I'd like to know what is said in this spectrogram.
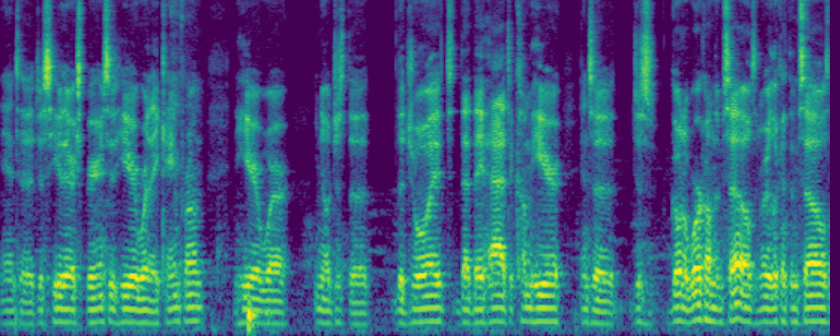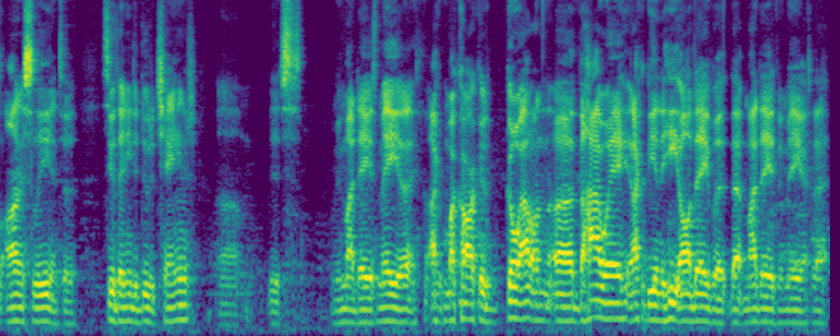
and to just hear their experiences, hear where they came from, and hear where you know just the the joy that they've had to come here and to just go to work on themselves and really look at themselves honestly and to see what they need to do to change. Um, it's I mean, my day is made. Uh, I, my car could go out on uh, the highway and I could be in the heat all day, but that my day has been made after that.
